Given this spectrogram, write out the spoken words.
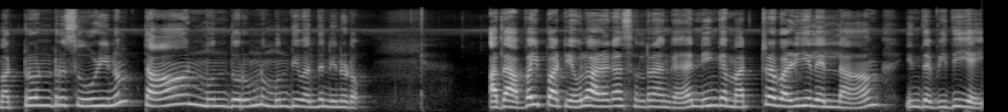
மற்றொன்று சூழினும் தான் முந்துரும்னு முந்தி வந்து நின்றுடும் அதை அவ்வை பாட்டி எவ்வளோ அழகாக சொல்கிறாங்க நீங்கள் மற்ற வழியிலெல்லாம் இந்த விதியை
